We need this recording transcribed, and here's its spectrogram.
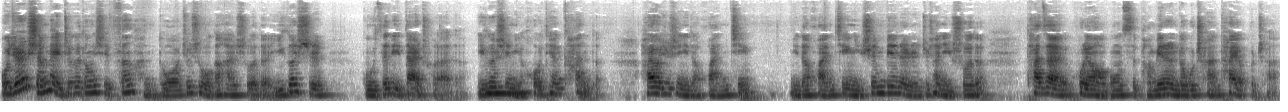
我觉得审美这个东西分很多，就是我刚才说的，一个是骨子里带出来的，一个是你后天看的。还有就是你的环境，你的环境，你身边的人，就像你说的，他在互联网公司旁边的人都不穿，他也不穿。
